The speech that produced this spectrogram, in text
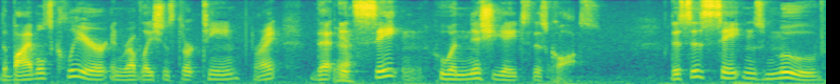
The Bible's clear in Revelations 13, right? That Yeah. it's Satan who initiates this cause. This is Satan's move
